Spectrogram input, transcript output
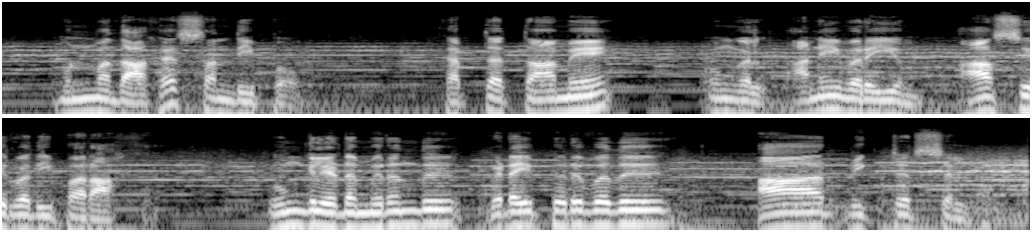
முன்மதாக சந்திப்போம். கர்த்தத்தாமே உங்கள் அனைவரையும் ஆசிர்வதிப்பாராக. உங்களிடமிருந்து விடை பெறுவது ஆர். விக்டர் செல்வன்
